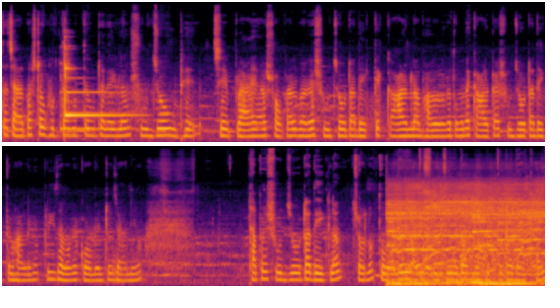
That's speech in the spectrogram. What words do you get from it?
তো চারপাশটা ঘুরতে ঘুরতে উঠে দেখলাম সূর্য উঠেছে প্রায়, আর সকালবেলা সূর্য ওটা দেখতে কার না ভালো লাগে। তোমাদের কার কার সূর্য ওটা দেখতে ভালো লাগে প্লিজ আমাকে কমেন্টও জানিও। তারপরে সূর্য ওটা দেখলাম, চলো তোমাদের সূর্য ওটা মুহূর্তটা দেখাই।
